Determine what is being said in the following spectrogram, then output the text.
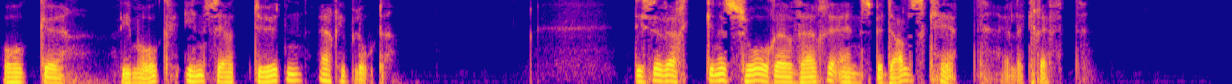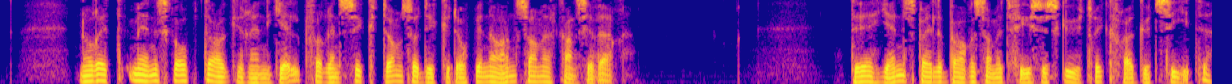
og eh, vi må òg innse at døden er i blodet. Disse verkende sår er verre enn spedalskhet eller kreft. Når et menneske oppdager en hjelp for en sykdom, så dykker det opp en annen som er kanskje verre. Det gjenspeiler bare som et fysisk uttrykk fra Guds side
